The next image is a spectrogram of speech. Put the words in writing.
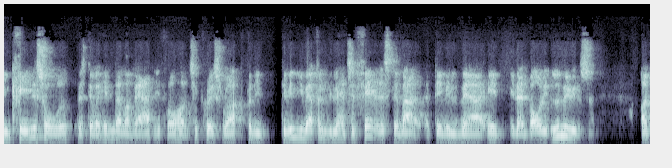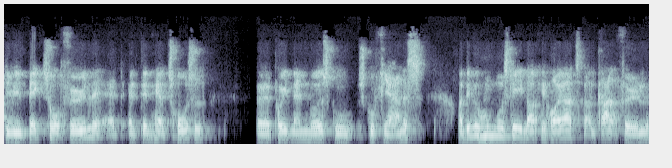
en kvindes hoved, hvis det var hende, der var vært i forhold til Chris Rock. Fordi det ville i hvert fald ville have til fælles, det var, at det ville være en, en alvorlig ydmygelse, og det ville begge to føle, at, at den her trussel øh, på en eller anden måde skulle, skulle fjernes. Og det vil hun måske nok i højere grad føle,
